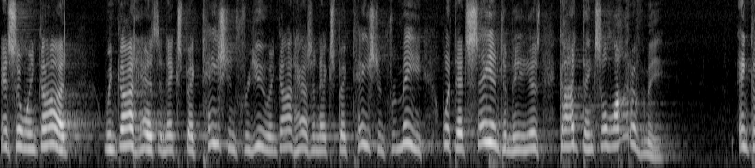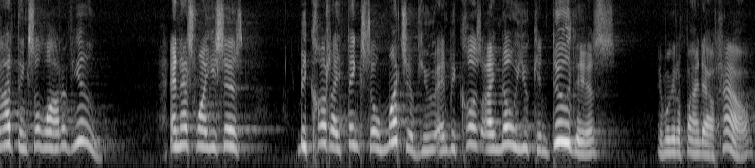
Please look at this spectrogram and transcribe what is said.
And so when God when God has an expectation for you and God has an expectation for me, what that's saying to me is God thinks a lot of me. And God thinks a lot of you. And that's why he says, because I think so much of you and because I know you can do this, and we're going to find out how,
